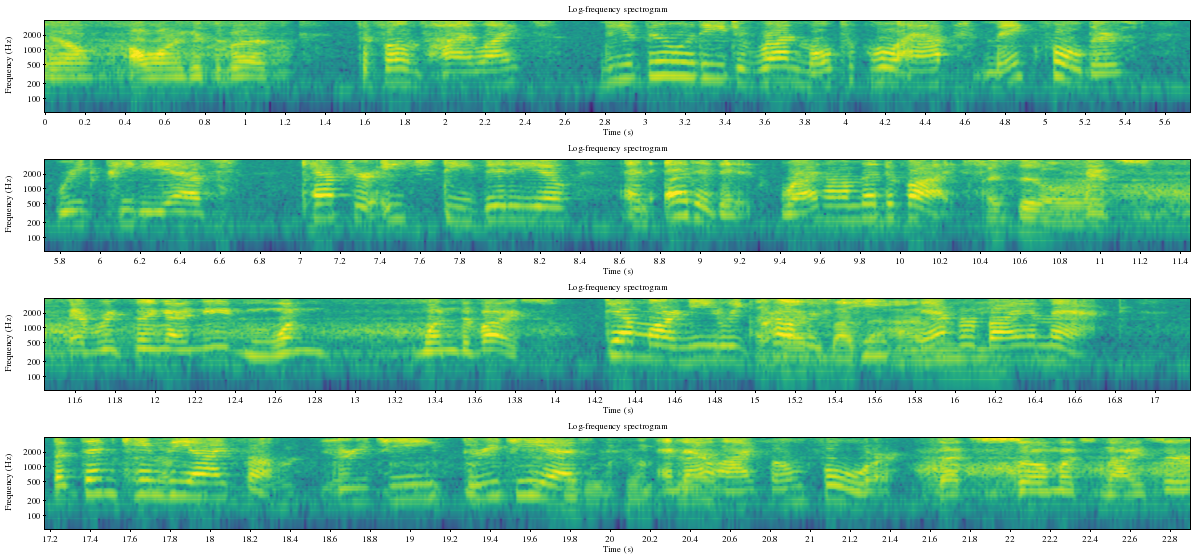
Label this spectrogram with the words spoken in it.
you know, I want to get the best. The phone's highlights, the ability to run multiple apps, make folders, read PDFs, capture HD video, and edit it right on the device. I said all that. It's everything I need in one one device. Delmar Neely promised he'd never buy a Mac. But then came the iPhone, 3G, 3GS, and now iPhone 4. That's so much nicer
